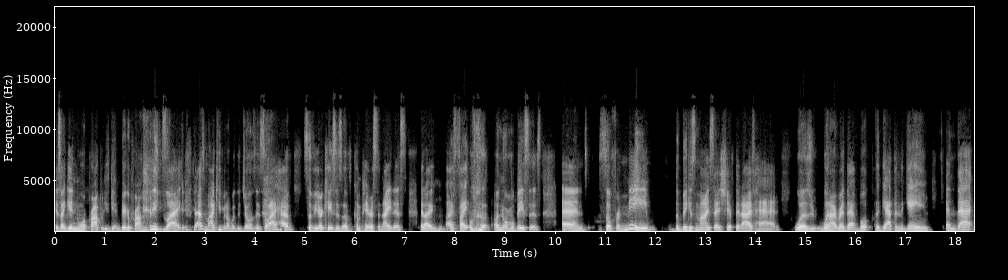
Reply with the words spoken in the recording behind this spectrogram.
It's like getting more properties, getting bigger properties. like that's my keeping up with the Joneses. So I have severe cases of comparisonitis that I mm-hmm. I fight on a, a normal basis. And so for me, the biggest mindset shift that I've had was when I read that book, The Gap in the Gain. And that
